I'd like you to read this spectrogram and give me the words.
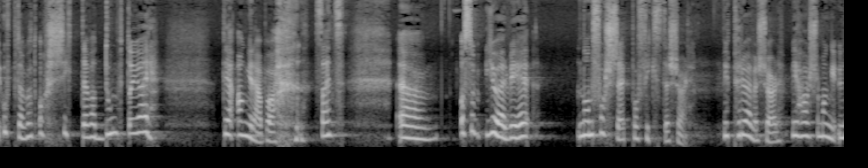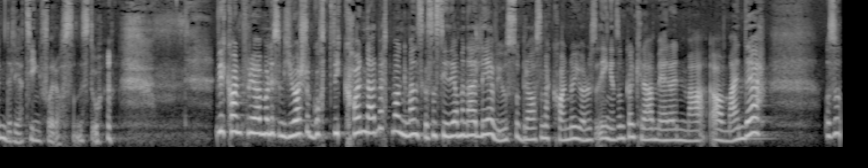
Vi oppdager at 'å, shit, det var dumt å gjøre'. Det angrer jeg på. sant? Uh, og så gjør vi noen forsøk på å fikse det sjøl. Vi prøver sjøl. Vi har så mange underlige ting for oss, som det sto. Vi kan prøve å liksom gjøre så godt vi kan. Jeg har møtt mange mennesker som sier ja, men jeg lever jo så bra som jeg kan. og gjør noe, så det er Ingen som kan kreve mer av meg enn det. Og så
